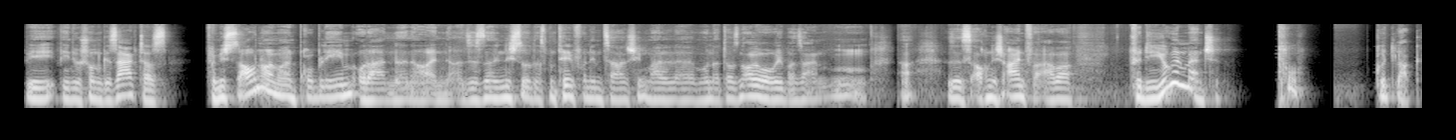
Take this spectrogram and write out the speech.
wie, wie du schon gesagt hast, für mich ist es auch noch mal ein Problem. Oder nein, also es ist nicht so, dass man Telefon nimmt, sagt, schick mal äh, 100.000 Euro rüber. Sagen, hm, ja, das ist auch nicht einfach. Aber für die jungen Menschen, puh, good luck.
